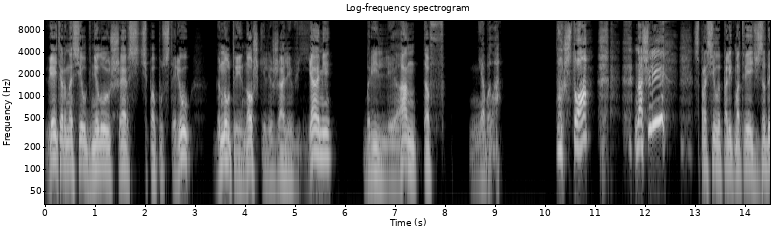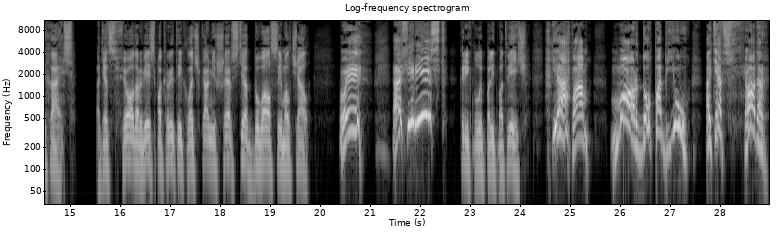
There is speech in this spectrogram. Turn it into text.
ветер носил гнилую шерсть по пустырю, гнутые ножки лежали в яме, бриллиантов не было. — Ну что, нашли? — спросил Ипполит Матвеевич, задыхаясь. Отец Федор, весь покрытый клочками шерсти, отдувался и молчал. — Вы аферист! — крикнул Ипполит Матвеевич. — Я вам морду побью, отец Федор! —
